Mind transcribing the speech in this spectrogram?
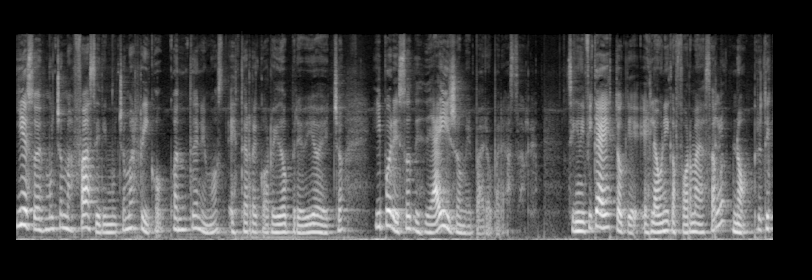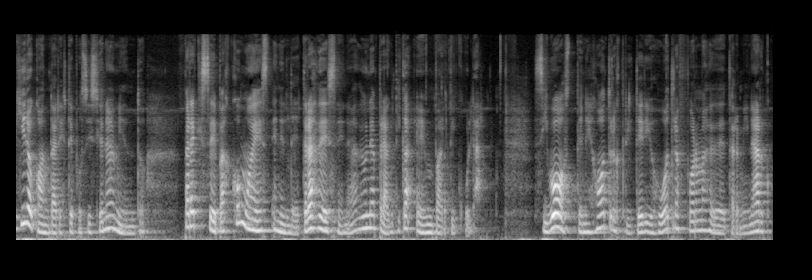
Y eso es mucho más fácil y mucho más rico cuando tenemos este recorrido previo hecho y por eso desde ahí yo me paro para hacerlo. ¿Significa esto que es la única forma de hacerlo? No, pero te quiero contar este posicionamiento para que sepas cómo es en el detrás de escena de una práctica en particular. Si vos tenés otros criterios u otras formas de determinar con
